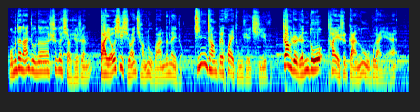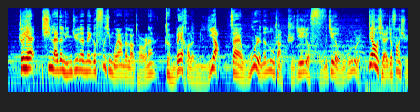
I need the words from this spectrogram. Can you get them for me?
我们的男主呢是个小学生，打游戏喜欢抢鲁班的那种，经常被坏同学欺负，仗着人多，他也是敢怒不敢言。这天，新来的邻居的那个父亲模样的老头呢，准备好了迷药，在无人的路上直接就伏击了无辜路人，吊起来就放血。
